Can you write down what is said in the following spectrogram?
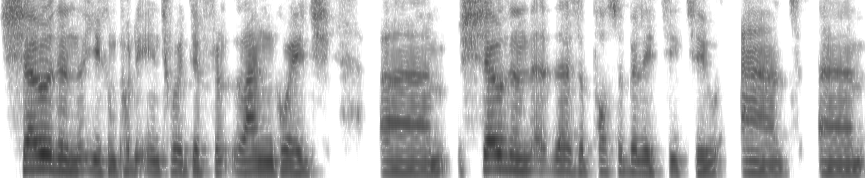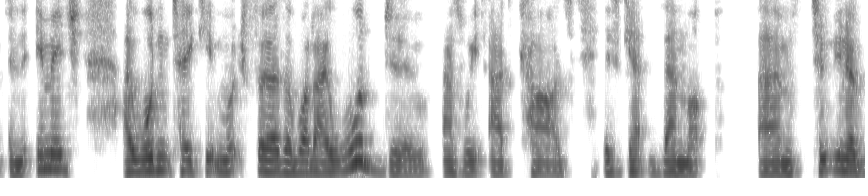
show them that you can put it into a different language, um, show them that there's a possibility to add um, an image. I wouldn't take it much further. What I would do as we add cards is get them up um, to you know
